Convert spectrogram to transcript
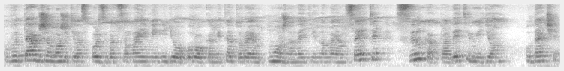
Вы также можете воспользоваться моими видеоуроками, которые можно найти на моем сайте. Ссылка под этим видео. Удачи!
